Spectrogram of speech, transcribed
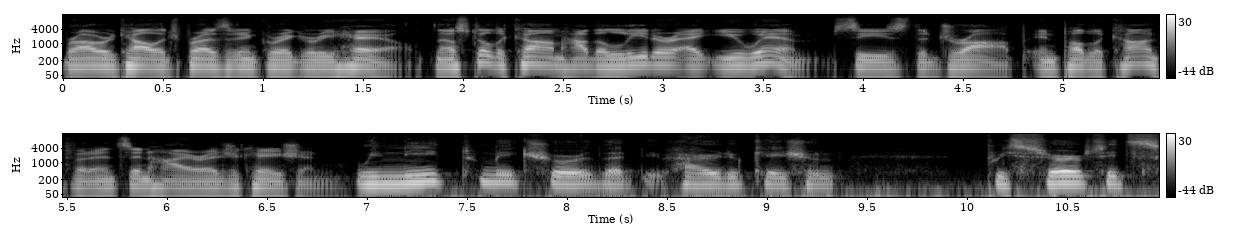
Broward College President Gregory Haile. Now, still to come, how the leader at UM sees the drop in public confidence in higher education. We need to make sure that higher education preserves its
